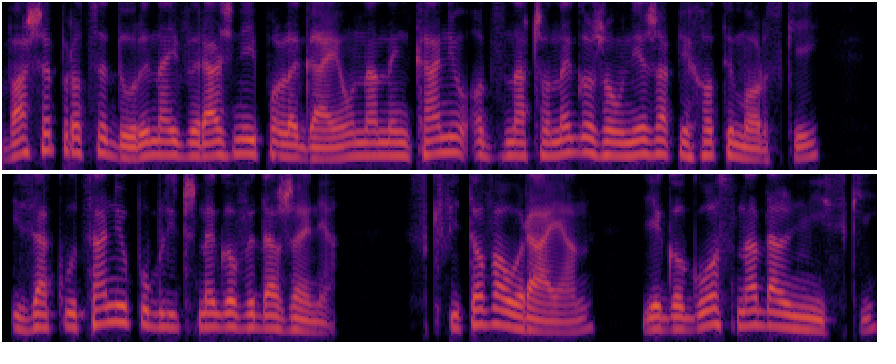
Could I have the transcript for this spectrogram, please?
Wasze procedury najwyraźniej polegają na nękaniu odznaczonego żołnierza piechoty morskiej i zakłócaniu publicznego wydarzenia. Skwitował Ryan, jego głos nadal niski,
